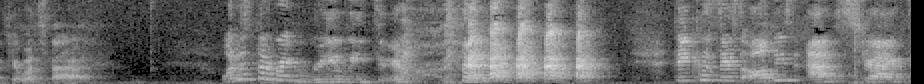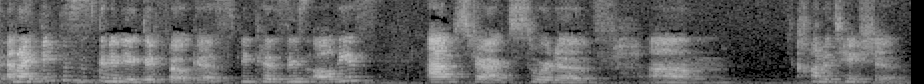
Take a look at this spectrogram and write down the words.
Okay, what's that? What does the ring really do? because there's all these abstract, and I think this is going to be a good focus because there's all these abstract sort of um, connotations,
